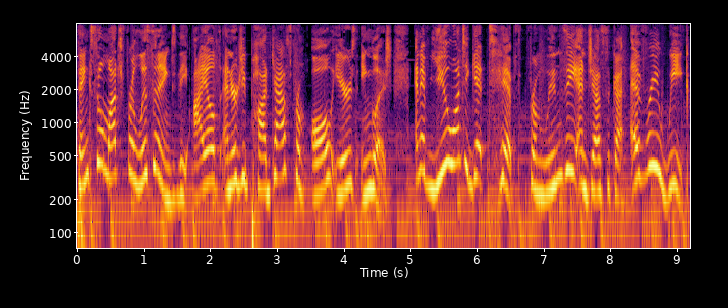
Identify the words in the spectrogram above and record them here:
Thanks so much for listening to the IELTS Energy Podcast from All Ears English. And if you want to get tips from Lindsay and Jessica every week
